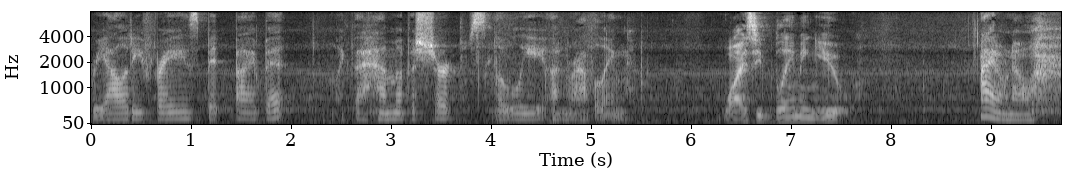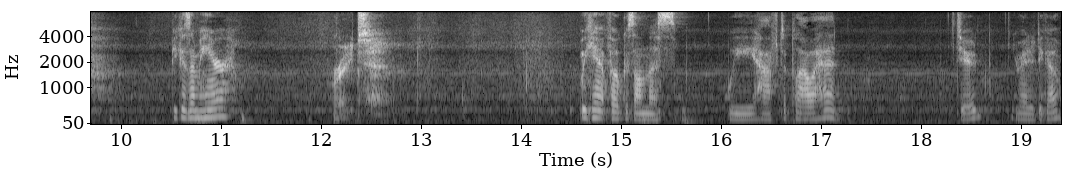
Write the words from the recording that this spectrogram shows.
Reality frays bit by bit, the hem of a shirt slowly unraveling. Why is he blaming you? I don't know. Because I'm here, Right. we can't focus on this. We have to plow ahead. Jude, you ready to go?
